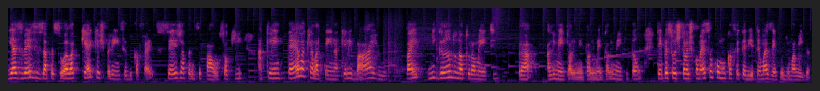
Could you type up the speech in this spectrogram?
E às vezes a pessoa ela quer que a experiência do café seja a principal, só que a clientela que ela tem naquele bairro vai migrando naturalmente para alimento, alimento, alimento, alimento. Então, tem pessoas que elas começam como cafeteria, tem um exemplo de uma amiga,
